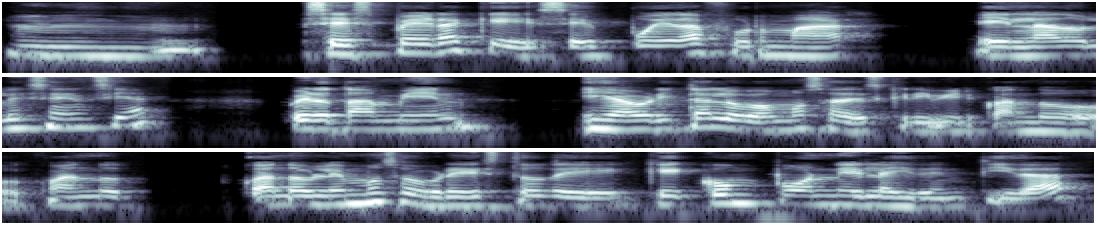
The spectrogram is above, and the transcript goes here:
mm, se espera que se pueda formar en la adolescencia, pero también, y ahorita lo vamos a describir cuando, cuando, cuando hablemos sobre esto de qué compone la identidad,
